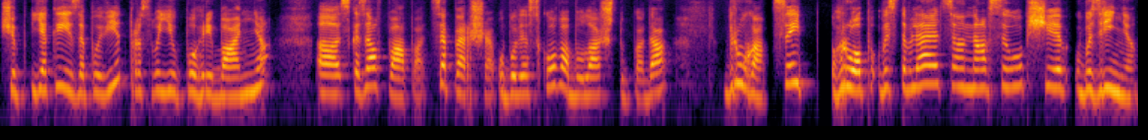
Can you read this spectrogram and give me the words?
Щоб який заповіт про свої погрібання е, сказав папа. Це перша обов'язкова була штука. Да? Друга, цей гроб виставляється на всеобще обозріння.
